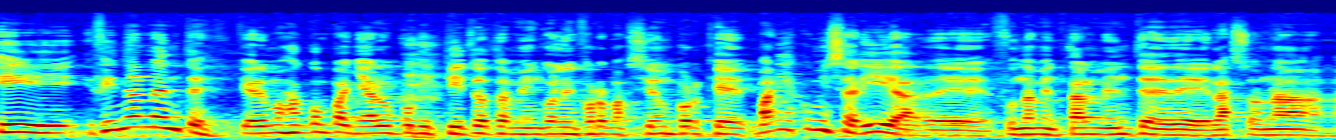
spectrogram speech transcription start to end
Y finalmente queremos acompañar un poquitito también con la información porque varias comisarías, fundamentalmente de la zona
